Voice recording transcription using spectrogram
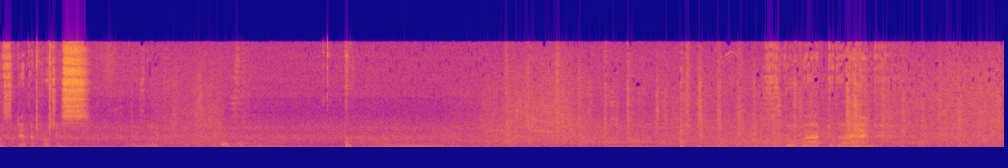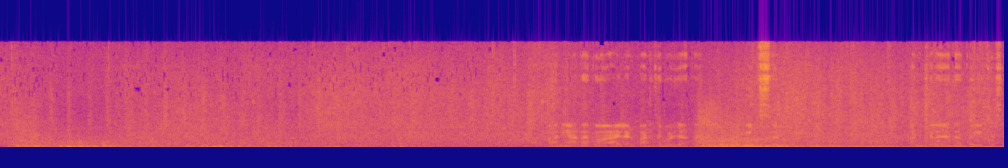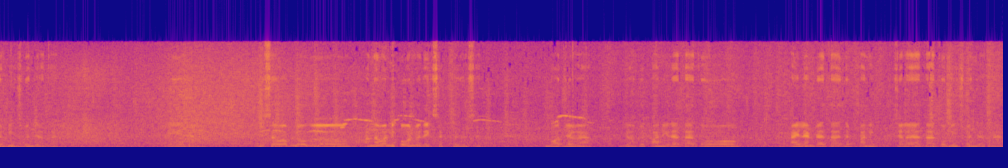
night falls, death approaches. It's good. Let's go back to the island. पानी आता है तो island पानी से भर जाता है लोग अंदमान निकोबार में देख सकते हैं जैसे बहुत जगह है, जहाँ पे पानी रहता है तो आइलैंड रहता है, जब पानी चला जाता है तो बीच बन जाता है।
